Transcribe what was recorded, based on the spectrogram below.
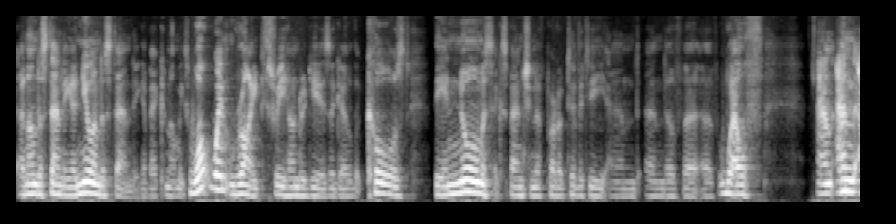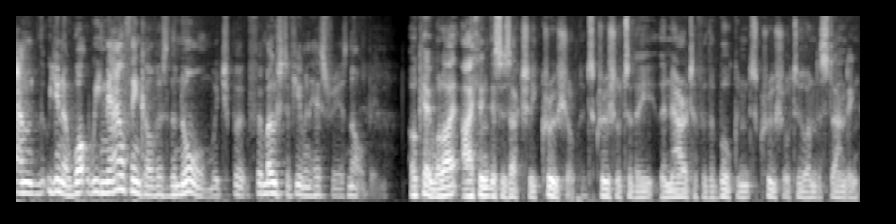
an understanding, a new understanding of economics. What went right 300 years ago that caused the enormous expansion of productivity and and of, uh, of wealth, and and and you know what we now think of as the norm, which for most of human history has not been. Okay, well, I, I think this is actually crucial. It's crucial to the, the narrative of the book, and it's crucial to understanding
